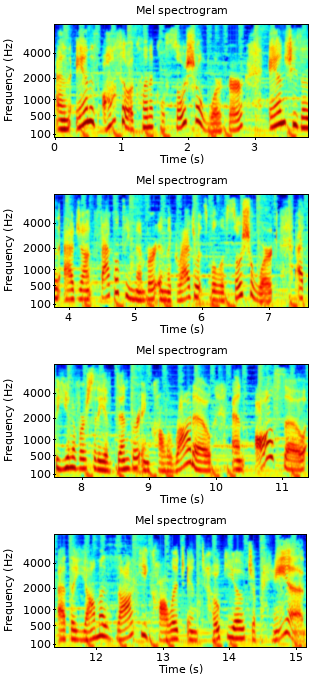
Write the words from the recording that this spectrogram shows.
And Anne is also a clinical social worker, and she's an adjunct faculty member in the Graduate School of Social Work at the University of Denver in Colorado, and also at the Yamazaki College in Tokyo, Japan.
